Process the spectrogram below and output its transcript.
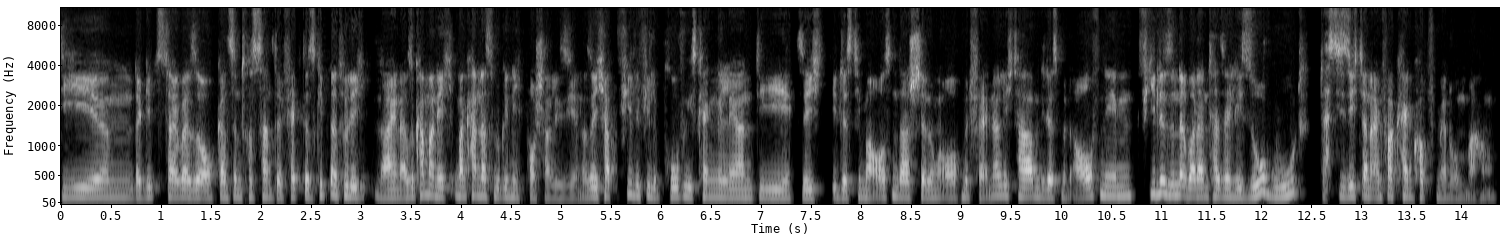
Die, ähm, da gibt es teilweise auch ganz interessante Effekte. Es gibt natürlich, nein, also kann man nicht, man kann das wirklich nicht pauschalisieren. Also ich habe viele, viele Profis kennengelernt, die sich, die das Thema Außendarstellung auch mit verinnerlicht haben, die das mit aufnehmen. Viele sind aber dann tatsächlich so gut, dass sie sich dann einfach keinen Kopf mehr drum machen.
